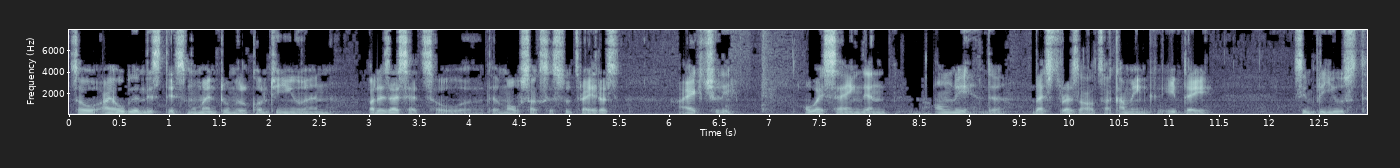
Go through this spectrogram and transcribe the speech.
so I hope that this this momentum will continue and but as I said so uh, the most successful traders are actually always saying that only the best results are coming if they simply used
